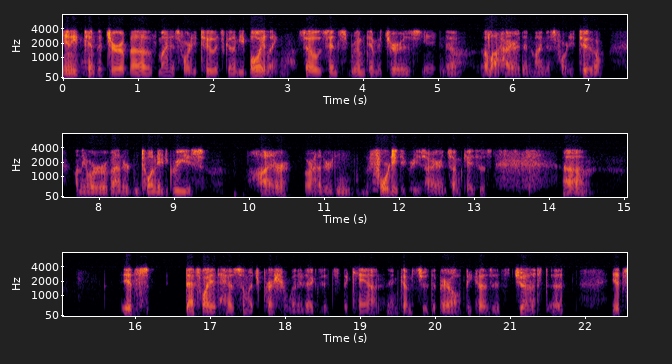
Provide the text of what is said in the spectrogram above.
any temperature above minus 42, it's going to be boiling. So since room temperature is you know a lot higher than minus 42, on the order of 120 degrees higher or 140 degrees higher in some cases. Um, it's that's why it has so much pressure when it exits the can and comes through the barrel because it's just a, it's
